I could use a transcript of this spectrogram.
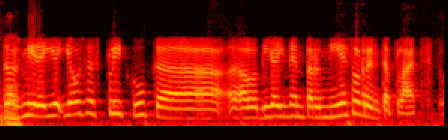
Doncs mira, jo, jo us explico que el millor invent per mi és el rentaplats, tu.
